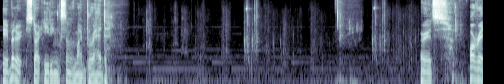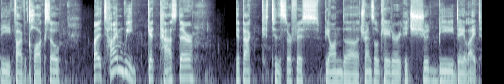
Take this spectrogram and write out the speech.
Okay, better start eating some of my bread. It's already 5 o'clock, so by the time we get past there, get back to the surface beyond the translocator, it should be daylight.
